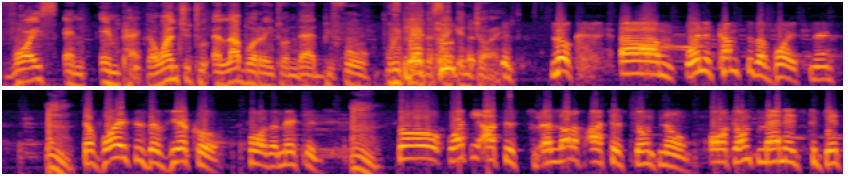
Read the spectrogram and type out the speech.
Voice and impact. I want you to elaborate on that before we play the second joint. Look, um, when it comes to the voice, man, Mm. the voice is the vehicle for the message. So what the artists, a lot of artists don't know or don't manage to get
